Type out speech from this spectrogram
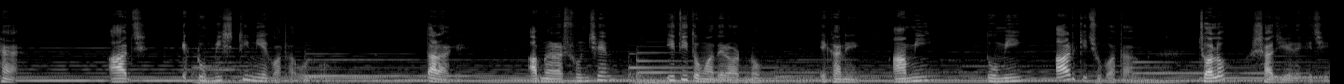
হ্যাঁ আজ একটু মিষ্টি নিয়ে কথা বলব। তার আগে, আপনারা শুনছেন ইতি তোমাদের অর্ণব এখানে আমি, তুমি আর কিছু কথা। চলো সাজিয়ে রেখেছি।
